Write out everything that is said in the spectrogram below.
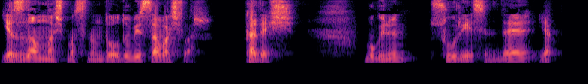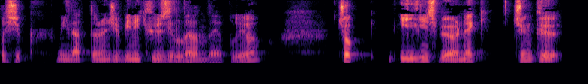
yazılı anlaşmasının doğduğu bir savaş var. Kadeş. Bugünün Suriye'sinde yaklaşık önce 1200 yıllarında yapılıyor. Çok ilginç bir örnek. Çünkü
